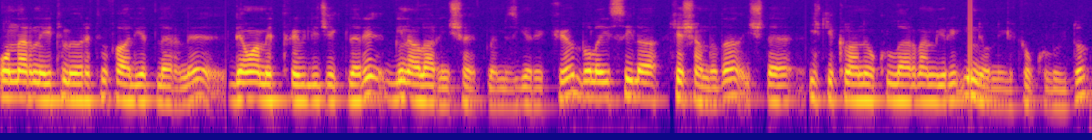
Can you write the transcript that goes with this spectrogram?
onların eğitim öğretim faaliyetlerini devam ettirebilecekleri binalar inşa etmemiz gerekiyor. Dolayısıyla Keşan'da da işte ilk yıkılan okullardan biri İnönü İlkokulu'ydu.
